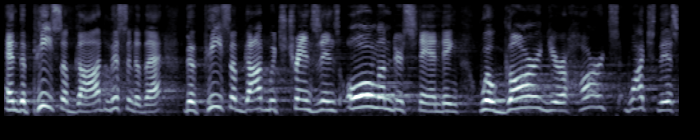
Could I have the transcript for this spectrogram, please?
and the peace of God, listen to that, the peace of God which transcends all understanding will guard your hearts, watch this,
